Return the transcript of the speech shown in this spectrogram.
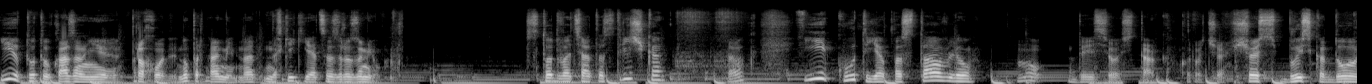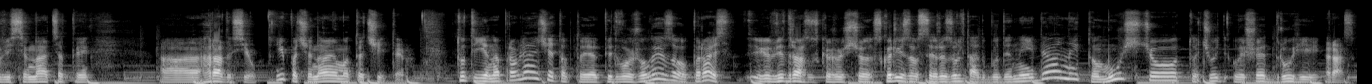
І тут указані проходи. Ну, принаймні, на, наскільки я це зрозумів. 120 стрічка. Так. І кут я поставлю, ну, десь ось так. Коротше, щось близько до 18 а, градусів. І починаємо точити. Тут є направляючі, тобто я підвожу лезо, опираюсь, відразу скажу, що, скоріш за все, результат буде не ідеальний, тому що точу лише другий раз,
